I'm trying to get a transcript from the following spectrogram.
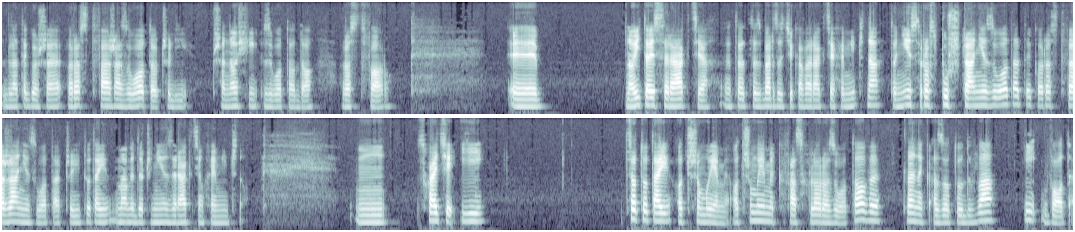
dlatego, że roztwarza złoto, czyli przenosi złoto do roztworu. No i to jest reakcja, to, to jest bardzo ciekawa reakcja chemiczna. To nie jest rozpuszczanie złota, tylko roztwarzanie złota, czyli tutaj mamy do czynienia z reakcją chemiczną. Mm, słuchajcie, i co tutaj otrzymujemy? Otrzymujemy kwas chlorozłotowy, tlenek azotu 2 i wodę.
